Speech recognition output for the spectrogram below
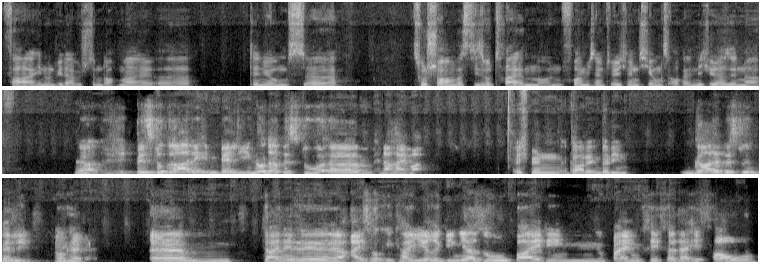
fahre hin und wieder bestimmt auch mal äh, den Jungs äh, zuschauen, was die so treiben und freue mich natürlich, wenn ich die Jungs auch endlich wiedersehen darf. Ja. Bist du gerade in Berlin oder bist du ähm, in der Heimat? Ich bin gerade in Berlin. Gerade bist du in Berlin. Okay. Ähm, deine Eishockey-Karriere ging ja so bei den, beim Krefelder e.V.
